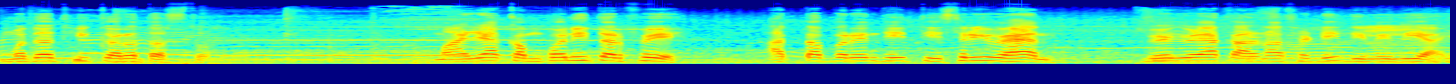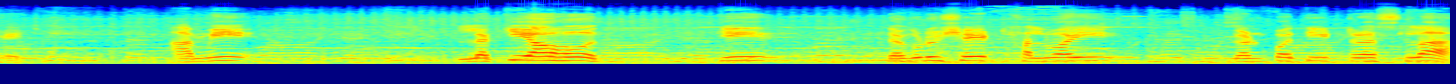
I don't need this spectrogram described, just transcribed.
मदत ही करत असतो. माझ्या कंपनीतर्फे आत्तापर्यंत ही तिसरी व्हॅन वेगवेगळ्या कारणासाठी दिलेली आहे. आम्ही लकी आहोत की दगडूशेठ हलवाई गणपती ट्रस्टला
